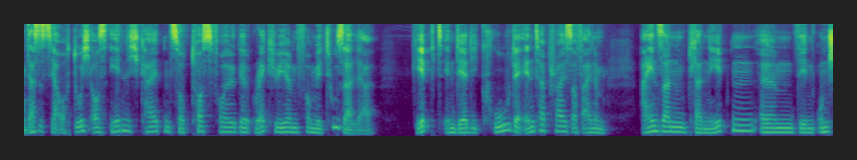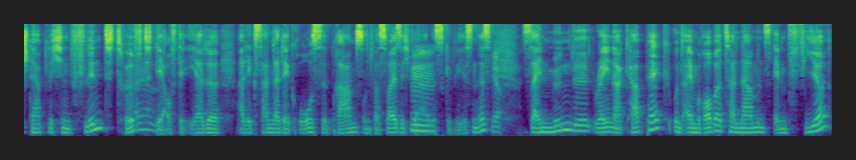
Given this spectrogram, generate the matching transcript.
dass es ja auch durchaus Ähnlichkeiten zur TOS-Folge Requiem for Methuselah gibt, in der die Crew der Enterprise auf einem einsamen Planeten ähm, den unsterblichen Flint trifft, ah, ja. der auf der Erde Alexander der Große, Brahms und was weiß ich wer hm. alles gewesen ist. Ja. Sein Mündel Rainer Kapek und einem Roboter namens M4.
